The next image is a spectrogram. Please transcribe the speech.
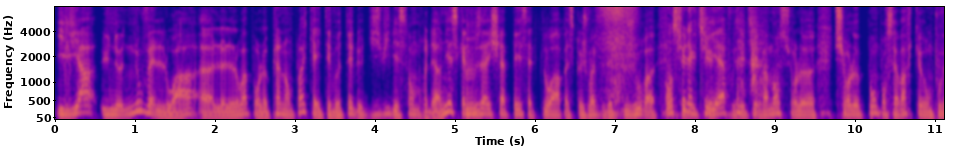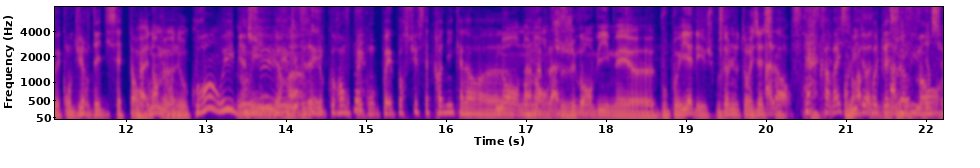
il y a une nouvelle loi, euh, la loi pour le plein emploi qui a été votée le 18 décembre dernier. Est-ce qu'elle Mmh. vous a échappé cette loi? Parce que je vois que vous êtes toujours. euh, On suit qu'hier, vous étiez vraiment sur le, sur le pont pour savoir qu'on pouvait conduire dès 17 ans. Bah non, mais euh, on est au courant, oui, bien oui, sûr. oui, vous êtes au courant, vous pouvez, vous pouvez poursuivre cette chronique alors euh, non, non, à ma non, place. j'ai pas Bon. Envie, mais euh, vous pouvez y aller, je vous donne l'autorisation. Alors, France Travail sera donne. progressivement, Ah oui,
